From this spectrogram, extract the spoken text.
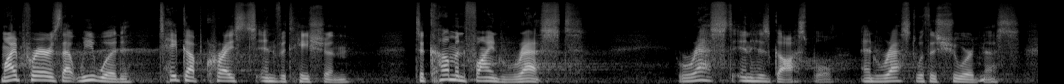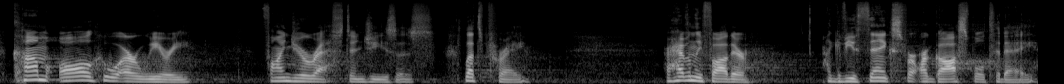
My prayer is that we would take up Christ's invitation to come and find rest, rest in his gospel, and rest with assuredness. Come, all who are weary, find your rest in Jesus. Let's pray. Our Heavenly Father, I give you thanks for our gospel today.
